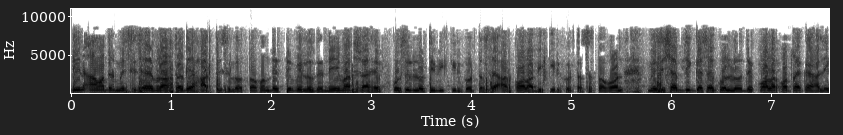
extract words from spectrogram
দিন আমাদের মেসি সাহেব রাস্তা দিয়ে হাঁটতেছিল, তখন দেখতে পেল যে নেইমার সাহেব কচুর লতি বিক্রি করতেছে আর কলা বিক্রি করতেছে। তখন মেসি সাহেব জিজ্ঞাসা করল যে, কলা কত টাকা হালি?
